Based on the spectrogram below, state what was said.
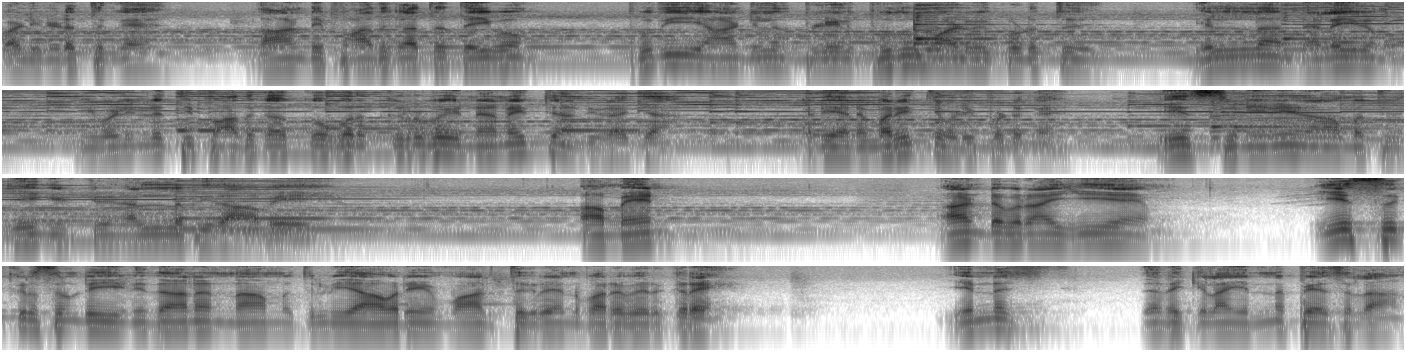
வழி நடத்துங்க. இந்த ஆண்டை பாதுகாத்த தெய்வம் புதிய ஆண்டில் பிள்ளைகளுக்கு புது வாழ்வை கொடுத்து எல்லா நிலையிலும் நீ வழிநடத்தி பாதுகாக்க ஒவ்வொரு கிருபை நினைத்து ஆண்டி ராஜா. அடியானை மறித்து வெளிப்படுங்க. இயேசு நாமத்தில் ஜெயிக்கிற நல்ல பிதாவே. ஆமேன். ஆண்டவராகிய இயேசு கிறிஸ்துடைய இனிதான நாமத்தில் யாவரையும் வாழ்த்துகிறேன் வரவேற்கிறேன். என்ன நினைக்கலாம் என்ன பேசலாம்?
